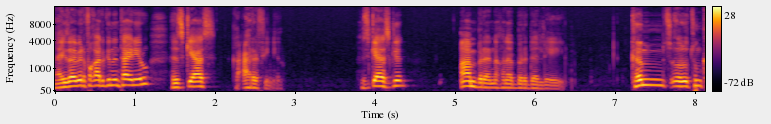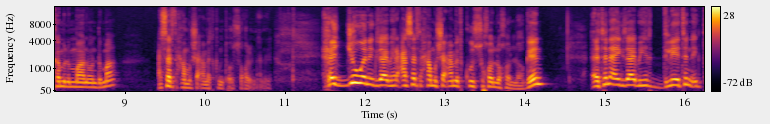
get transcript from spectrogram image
ናይ እግዚኣብሔር ፍቓድ ግን እንታይ እዩ ነይሩ ህዝቅያስ ክዓርፍ እዩ ነይሩ ህዝቅያስ ግን ኣንብረ ንክነብር ደሊ እየ ኢሉ ከም ፀሎቱን ከም ልማንኡን ድማ ዓሰርተ ሓሙሽተ ዓመት ከም ተወስኸሉ ኢና ንርኢ ሕጂ እውን እግዚኣብሔር ዓሰርተ ሓሙሽተ ዓመት ክውስኸሉ ከሎ ግን እቲ ናይ እግዚኣብሔር ድሌትን እቲ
